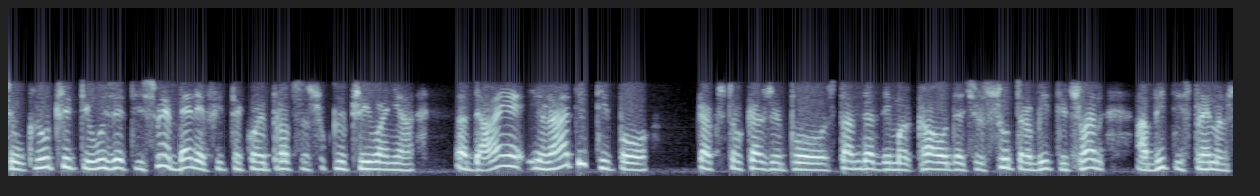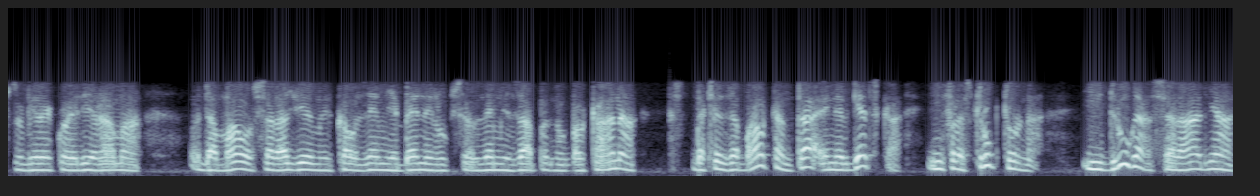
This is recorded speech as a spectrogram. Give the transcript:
se uključiti, uzeti sve benefite koje proces uključivanja daje i raditi po kako to kaže, po standardima kao da će sutra biti član, a biti spreman, što bi rekao Edi Rama, da malo sarađujemo i kao zemlje Beneluxa, zemlje Zapadnog Balkana. Dakle, za Balkan ta energetska, infrastrukturna i druga saradnja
